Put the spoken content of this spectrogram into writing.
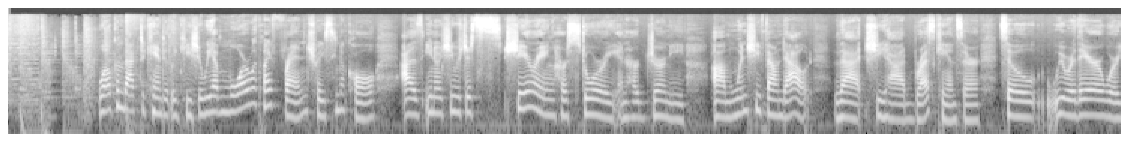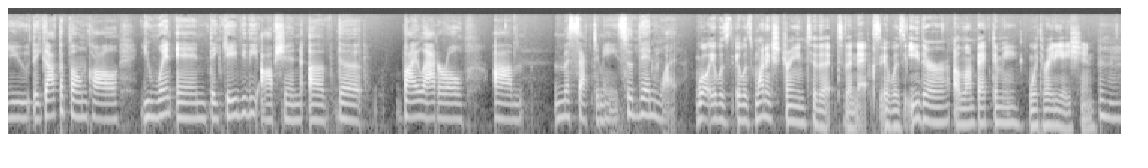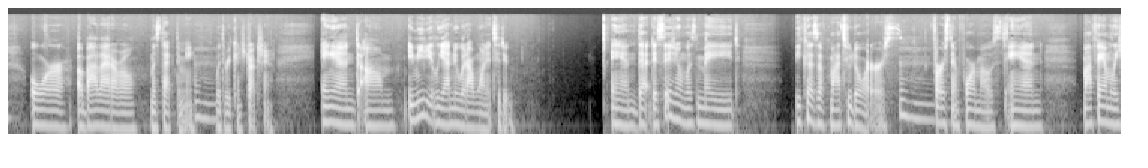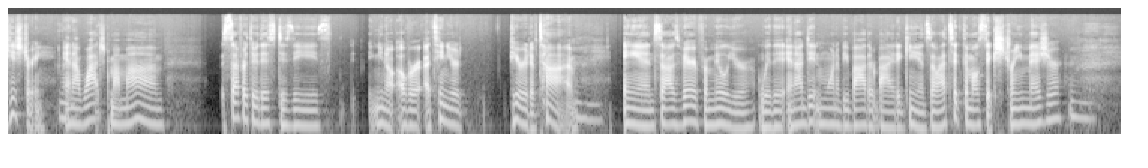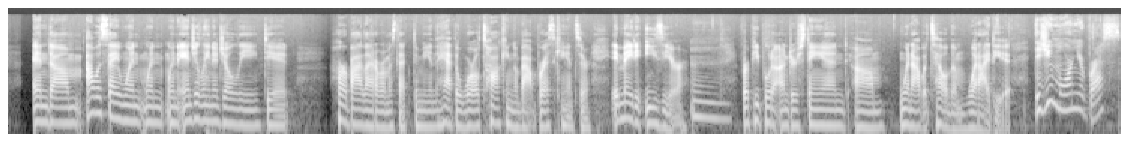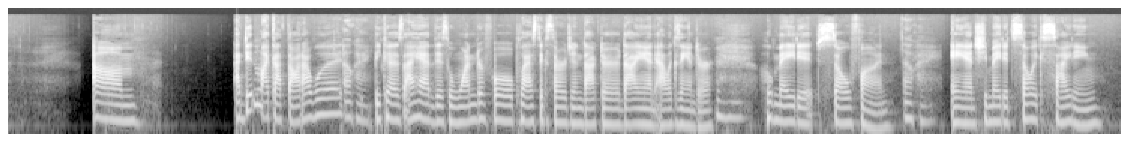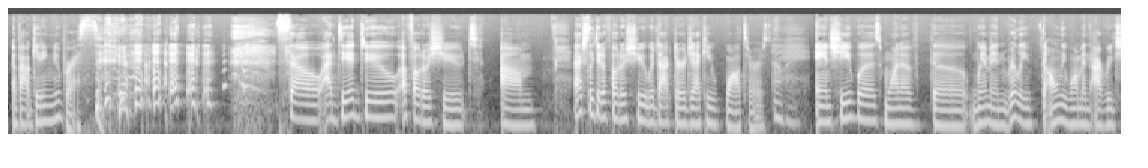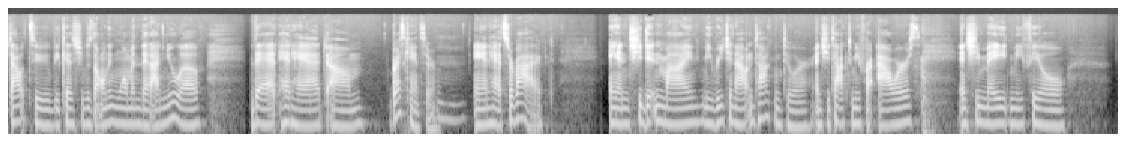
Welcome back to Candidly Keisha. We have more with my friend Tracy Nicole. As you know, she was just sharing her story and her journey um, when she found out that she had breast cancer. So we were there where you they got the phone call. You went in. They gave you the option of the bilateral um, mastectomy. So then what? Well, it was it was one extreme to the to the next. It was either a lumpectomy with radiation or a bilateral mastectomy mm-hmm. with reconstruction. And um, immediately, I knew what I wanted to do. And that decision was made because of my two daughters, mm-hmm. first and foremost, and my family history. And I watched my mom suffer through this disease, you know, over a 10 year period of time. Mm-hmm. And so I was very familiar with it and I didn't want to be bothered by it again. So I took the most extreme measure. And um, I would say when when when Angelina Jolie did her bilateral mastectomy and they had the world talking about breast cancer, it made it easier for people to understand um, when I would tell them what I did. Did you mourn your breasts? Um, I didn't like I thought I would. Okay. Because I had this wonderful plastic surgeon, Dr. Diane Alexander, who made it so fun. Okay. And she made it so exciting about getting new breasts. so I did do a photo shoot. Um, I actually did a photo shoot with Dr. Jackie Walters. Okay. And she was one of the women, really the only woman I reached out to because she was the only woman that I knew of that had had um, breast cancer and had survived. And she didn't mind me reaching out and talking to her. And she talked to me for hours and she made me feel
